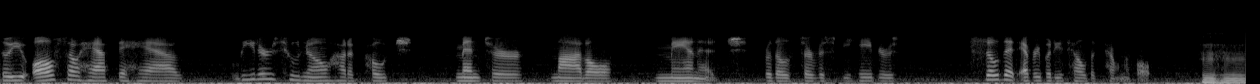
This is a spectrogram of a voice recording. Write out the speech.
So you also have to have leaders who know how to coach, mentor, model, manage for those service behaviors so that everybody's held accountable. Mm-hmm.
